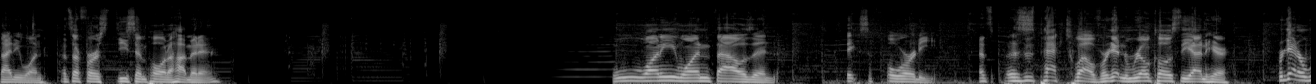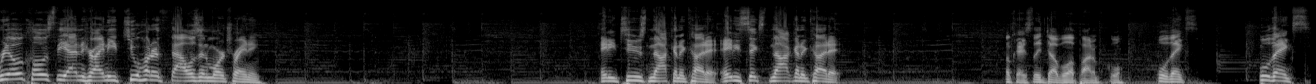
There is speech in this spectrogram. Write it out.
91. That's our first decent pull in a hot minute. 21,000. 640. That's this is pack 12. We're getting real close to the end here. We're getting real close to the end here. I need 200,000 more training. 82 is not going to cut it. 86 not going to cut it. Okay, so they double up on him. Cool. Cool, thanks. Cool, thanks.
